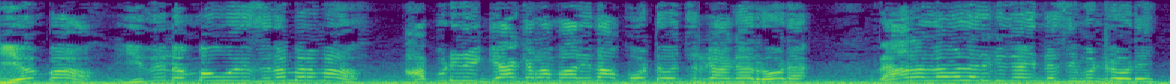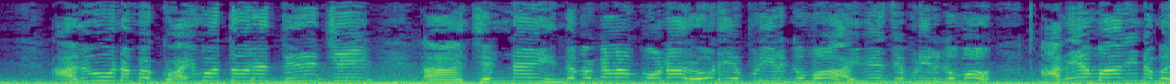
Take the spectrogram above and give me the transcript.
ஏன்பா இது நம்ம ஊரு சிதம்பரமா? அப்படின்னு கேக்குற மாதிரி தான் போட்டு வச்சிருக்காங்க ரோட. வேற லெவல்ல இருக்குங்க இந்த சிமெண்ட் ரோடு. அதுவும் நம்ம கோயம்புத்தூர் திருச்சி சென்னை இந்த பக்கம்லாம் போனா ரோடு எப்படி இருக்குமோ ஹைவேஸ் எப்படி இருக்குமோ அதே மாதிரி நம்ம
